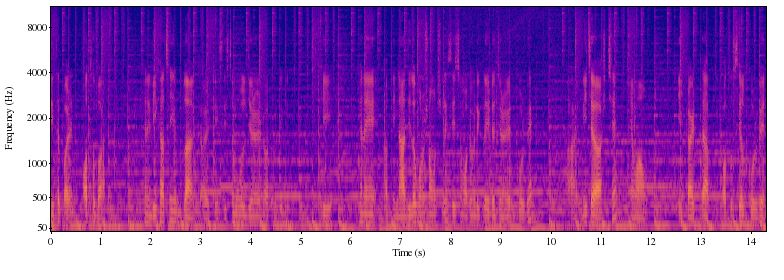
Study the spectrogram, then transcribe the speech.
দিতে পারেন, অথবা এখানে লেখা আছে ব্ল্যাঙ্ক আর কি সিস্টেম উইল জেনারেট অটোমেটিক্যালি কি এখানে আপনি না দিলেও কোনো সমস্যা নেই সিস্টেম অটোমেটিক্যালি এটা জেনারেট করবে। আর নিচে আসছে অ্যামাউন্ট এই কার্ডটা আপনি কত সেল করবেন,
